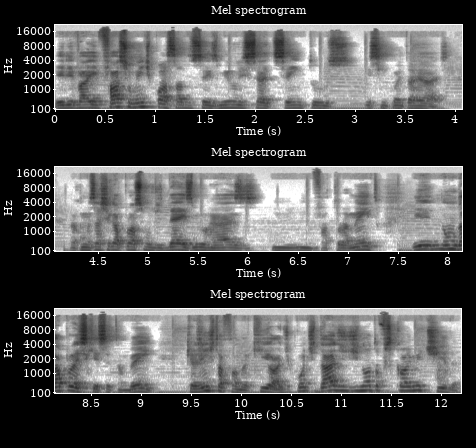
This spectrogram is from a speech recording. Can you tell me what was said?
ele vai facilmente passar dos 6.750 reais. Vai começar a chegar próximo de 10 mil reais em, em faturamento. E não dá para esquecer também que a gente está falando aqui ó, de quantidade de nota fiscal emitida.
